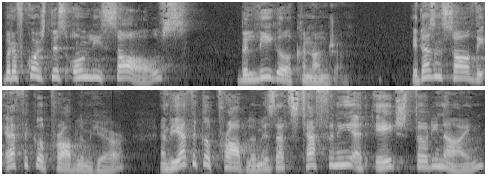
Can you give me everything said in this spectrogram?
But of course, this only solves the legal conundrum. It doesn't solve the ethical problem here. And the ethical problem is that Stephanie, at age 39,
